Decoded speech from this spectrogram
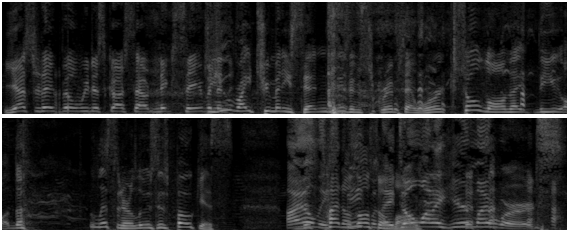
Yesterday, Bill, we discussed how Nick Saban Do you and write too many sentences and scripts at work so long that the the listener loses focus? I This only title's speak also when they long. don't want to hear my words.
